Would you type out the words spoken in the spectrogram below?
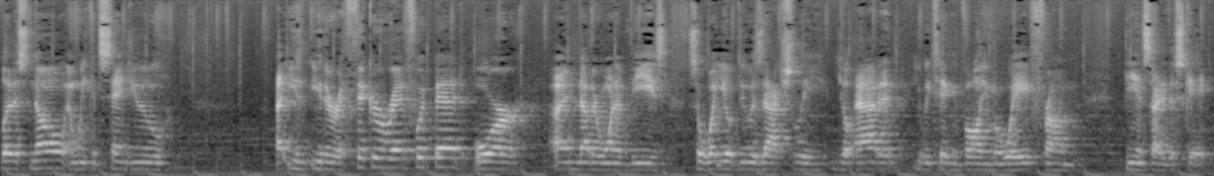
let us know and we can send you either a thicker red footbed or another one of these. So what you'll do is actually, you'll add it, you'll be taking volume away from the inside of the skate.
